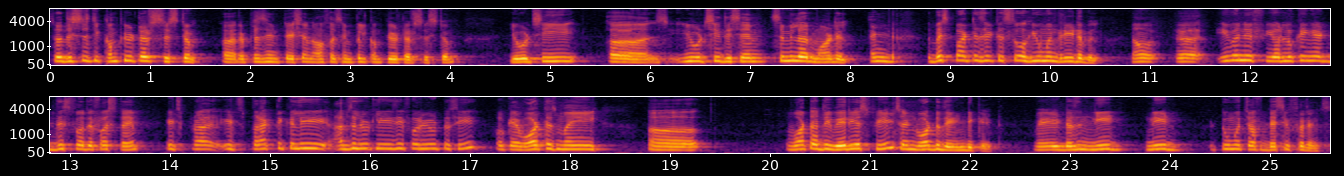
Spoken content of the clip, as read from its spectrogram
So this is the computer system uh, representation of a simple computer system. You would see uh, you would see the same similar model, and the best part is it is so human readable. Now, uh, even if you're looking at this for the first time, it's it's practically absolutely easy for you to see. Okay, what is my uh, what are the various fields and what do they indicate? It doesn't need need too much of decipherence.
